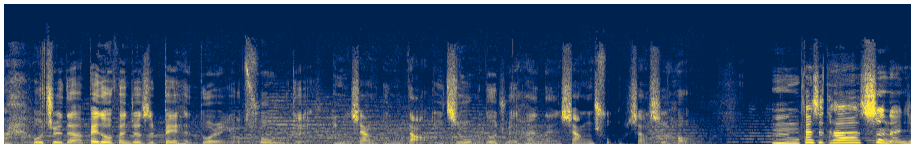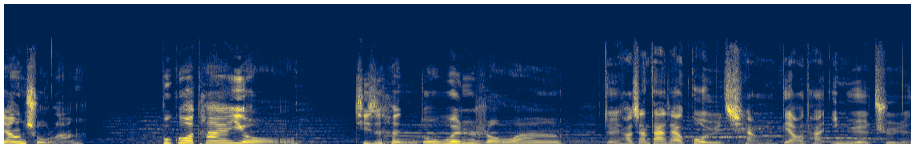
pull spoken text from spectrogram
哎，我觉得贝多芬就是被很多人有错误的印象引导，以致我们都觉得他很难相处。小时候，嗯，但是他是难相处啦。不过他有其实很多温柔啊。对，好像大家过于强调他音乐巨人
